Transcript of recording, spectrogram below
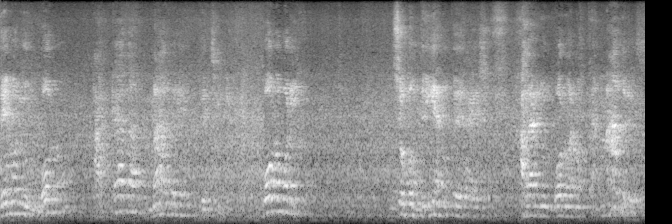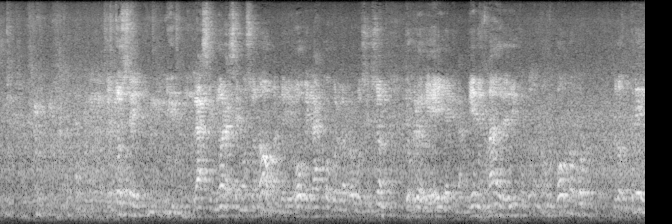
Démosle un bono a cada madre de Chile. Bono por hijo. ¿Se opondrían ustedes a eso? A darle un bono a nuestras madres. Entonces, la señora se emocionó cuando llegó Velasco con la proposición. Yo creo que ella, que también es madre, dijo, bueno, un bono por los tres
